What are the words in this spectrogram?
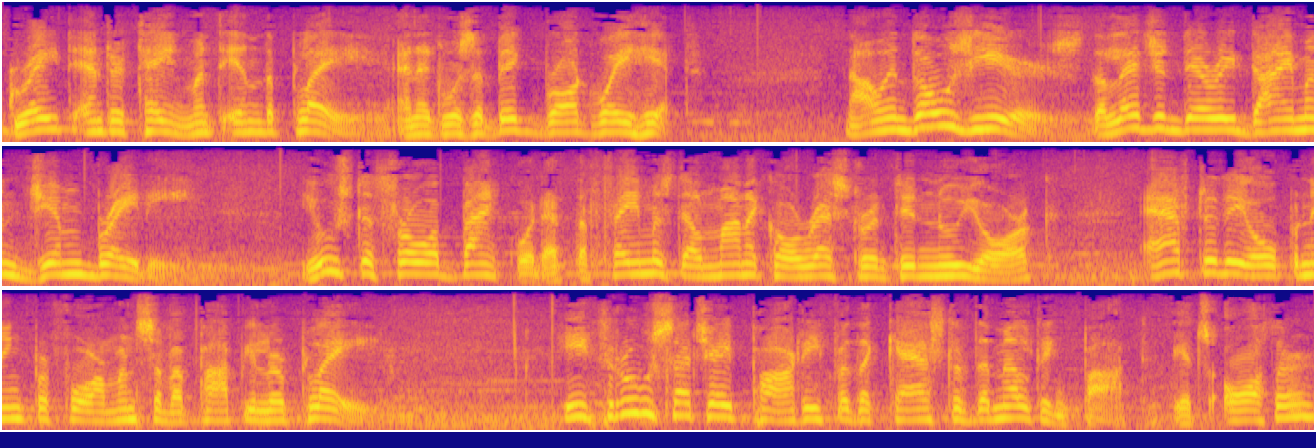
great entertainment in the play, and it was a big Broadway hit. Now, in those years, the legendary diamond Jim Brady used to throw a banquet at the famous Delmonico restaurant in New York after the opening performance of a popular play. He threw such a party for the cast of The Melting Pot, its author,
